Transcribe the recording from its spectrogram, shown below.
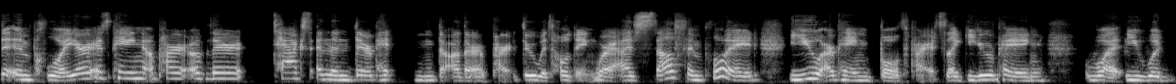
the employer is paying a part of their tax and then they're paying the other part through withholding. Whereas self employed, you are paying both parts. Like you're paying what you would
